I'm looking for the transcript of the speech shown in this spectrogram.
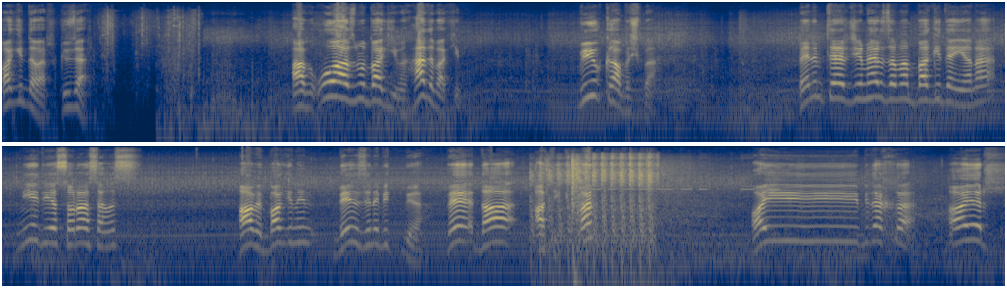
buggy de var. Güzel. Abi o az mı buggy mi? Hadi bakayım. Büyük kapışma. Benim tercihim her zaman buggy'den yana. Niye diye sorarsanız Abi buggy'nin benzini bitmiyor. Ve daha atik. Lan. Ay bir dakika. Hayır.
